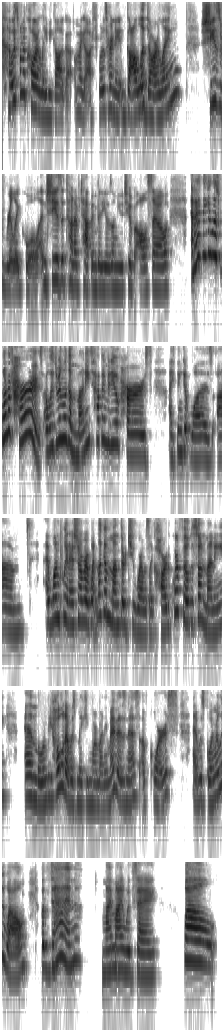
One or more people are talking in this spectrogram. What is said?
I always want to call her Lady Gaga. Oh my gosh, what is her name? Gala Darling. She's really cool, and she has a ton of tapping videos on YouTube also. And I think it was one of hers. I was doing like a money tapping video of hers. I think it was. Um, at one point, I just remember I went like a month or two where I was like hardcore focused on money. And lo and behold, I was making more money in my business, of course, and it was going really well. But then my mind would say, well,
